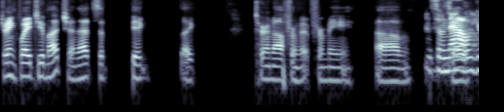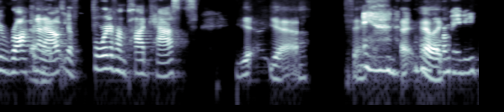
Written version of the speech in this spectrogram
drink way too much, and that's a big like turn off from it for me. Um, and so now so you're rocking it out. You have four different podcasts. Yeah, yeah. I think. And I, yeah, like, maybe.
